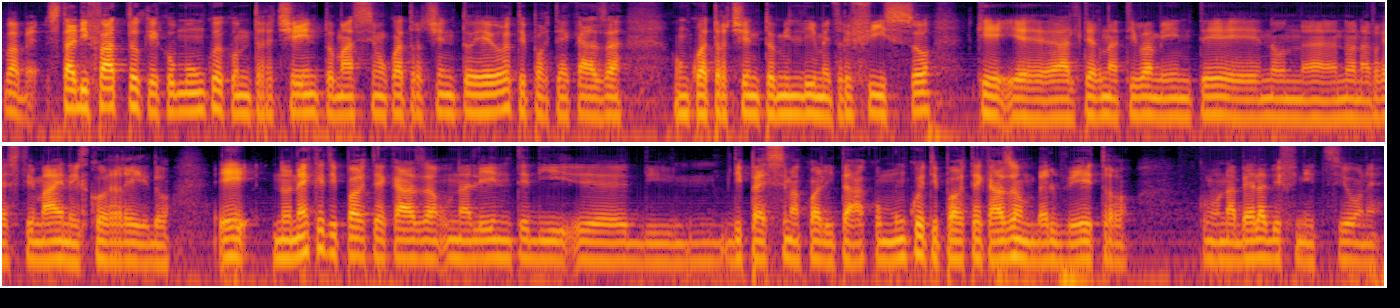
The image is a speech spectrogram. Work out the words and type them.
Vabbè, sta di fatto che comunque con 300, massimo 400 euro ti porti a casa un 400 mm fisso che eh, alternativamente non, eh, non, avresti mai nel corredo e non è che ti porti a casa una lente di, eh, di, di, pessima qualità, comunque ti porti a casa un bel vetro con una bella definizione.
